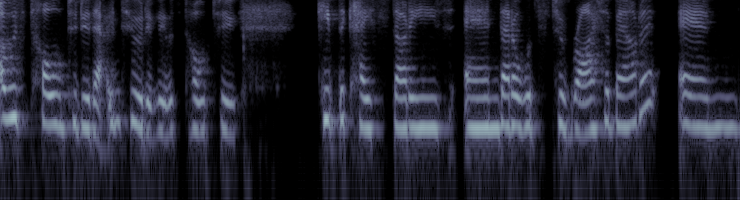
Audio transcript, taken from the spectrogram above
I was told to do that intuitively, I was told to keep the case studies and that I was to write about it and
